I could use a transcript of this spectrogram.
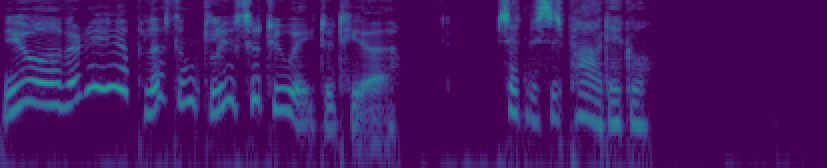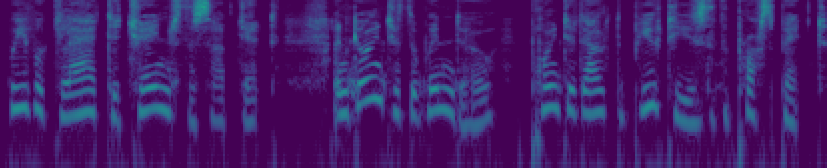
"You are very pleasantly situated here," said Mrs. Pardiggle. We were glad to change the subject, and going to the window, pointed out the beauties of the prospect,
